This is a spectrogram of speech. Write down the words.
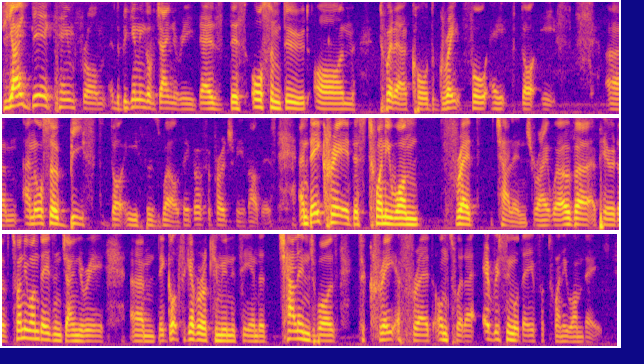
The idea came from at the beginning of January. There's this awesome dude on Twitter called GratefulApe.eth. Um, and also beast.eth as well. They both approached me about this. And they created this 21 thread challenge, right? Where over a period of 21 days in January, um, they got together a community, and the challenge was to create a thread on Twitter every single day for 21 days.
